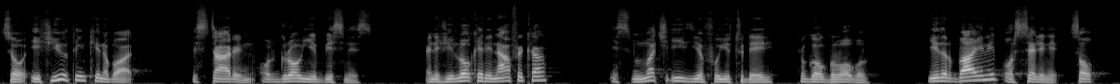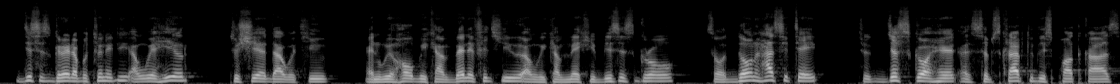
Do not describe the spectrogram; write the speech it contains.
So if you're thinking about starting or growing your business, and if you locate in Africa, it's much easier for you today to go global, either buying it or selling it. So this is great opportunity, and we're here to share that with you. And we hope we can benefit you and we can make your business grow. So don't hesitate to just go ahead and subscribe to this podcast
